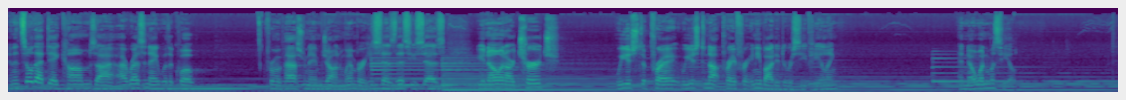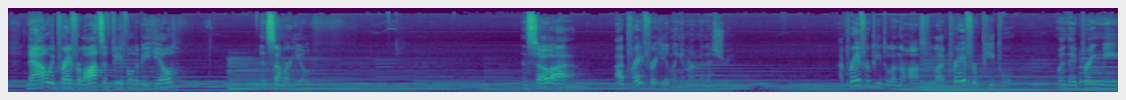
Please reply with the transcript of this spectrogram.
And until that day comes, I, I resonate with a quote from a pastor named John Wimber. He says this He says, You know, in our church, we used to pray, we used to not pray for anybody to receive healing, and no one was healed. Now we pray for lots of people to be healed, and some are healed. And so I, I pray for healing in my ministry. I pray for people in the hospital. I pray for people when they bring me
